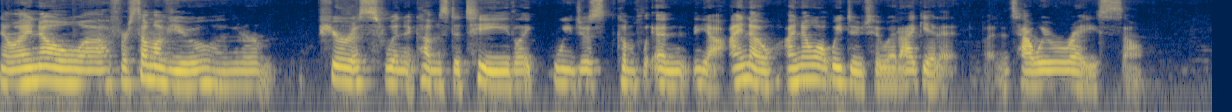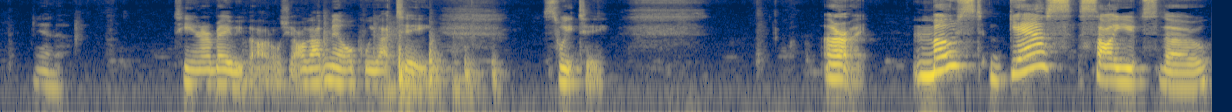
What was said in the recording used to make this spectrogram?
Now, I know uh, for some of you that are purists when it comes to tea. Like we just complete, and yeah, I know, I know what we do to it. I get it, but it's how we were raised. So, you know, tea in our baby bottles. Y'all got milk, we got tea, sweet tea. All right. Most gas solutes, though,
